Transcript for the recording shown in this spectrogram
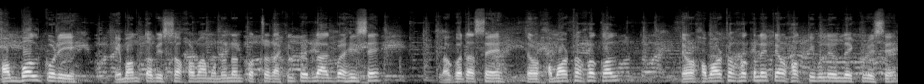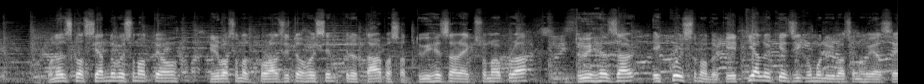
সম্বল কৰি হিমন্ত বিশ্ব শৰ্মা মনোনয়ন পত্ৰ দাখিল কৰিবলৈ আগবাঢ়িছে। লগত আছে তেওঁৰ সমৰ্থকসকল তেওঁৰ সমৰ্থকসকলে তেওঁৰ শক্তি বুলি উল্লেখ কৰিছে। ঊনৈছশ ছিয়ান্নব্বৈ চনত তেওঁ নিৰ্বাচনত পৰাজিত হৈছিল কিন্তু তাৰ পাছত দুহেজাৰ এক চনৰ পৰা দুহেজাৰ একৈছ চনলৈকে এতিয়ালৈকে যিসমূহ নিৰ্বাচন হৈ আছে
